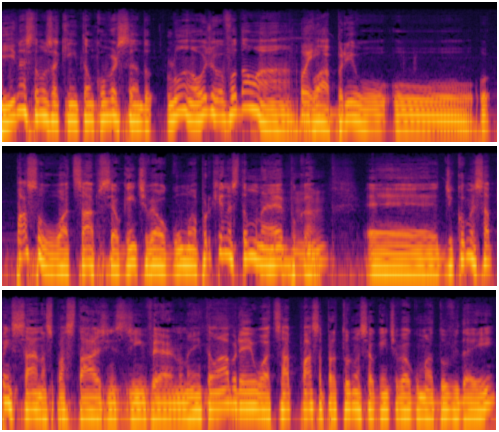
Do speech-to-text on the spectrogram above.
E nós estamos aqui então conversando. Luan, hoje eu vou dar uma. Oi. Vou abrir o, o, o- Passa o WhatsApp se alguém tiver alguma. Porque nós estamos na época é, de começar a pensar nas pastagens de inverno, né? Então abre aí o WhatsApp, passa pra turma se alguém tiver alguma dúvida aí.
